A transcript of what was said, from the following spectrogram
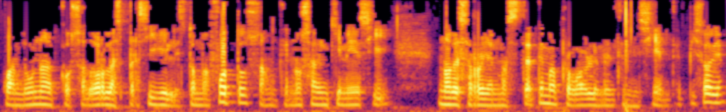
cuando un acosador las persigue y les toma fotos, aunque no saben quién es y no desarrollan más este tema, probablemente en el siguiente episodio.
